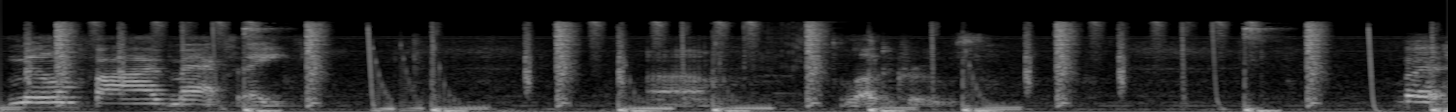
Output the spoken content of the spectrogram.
Minimum five, max eight. Um, love to cruise. But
